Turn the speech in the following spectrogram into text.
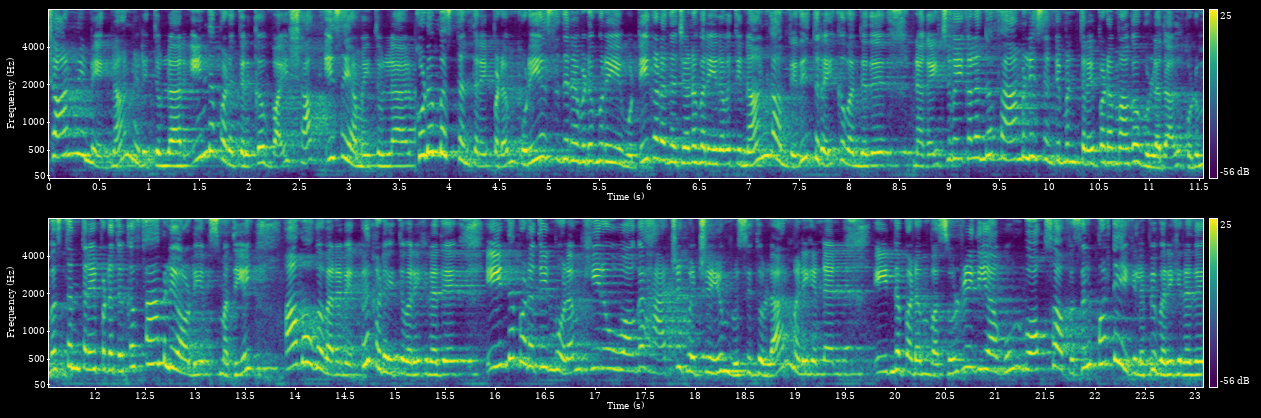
ஷான்வி மேக்னா நடித்துள்ளார். இந்த படத்திற்கு வைஷாக் இசையமைத்துள்ளார். குடும்பஸ்தன் திரைப்படம் குடியரசு தின விடுமுறையை ஒட்டி கடந்த ஜனவரி இருபத்தி நான்காம் தேதி திரைக்கு வந்தது. நகைச்சுவை கலந்த ஃபேமிலி சென்டிமெண்ட் திரைப்படமாக உள்ளதால் குடும்பஸ்தன் திரைப்படத்திற்கு ஃபேமிலி ஆடியன்ஸ் மத்தியில் அமோக வரவேற்பு கிடைத்து வருகிறது. இந்த படத்தின் மூலம் ஹீரோவாக ஹேட்ரிக் வெற்றியும் ருசித்துள்ளார் மணிகண்டன். இந்த படம் வசூல் ரீதியாகவும் பாக்ஸ் ஆபீஸில் பட்டையை கிளப்பி வருகிறது.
